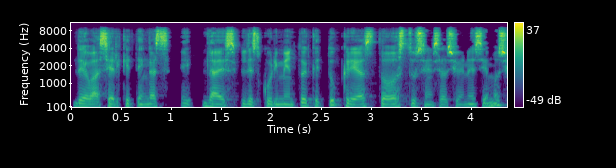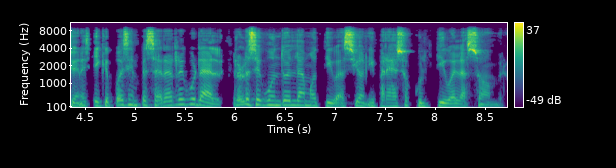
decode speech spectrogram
debe hacer que tengas eh, el descubrimiento de que tú creas todas tus sensaciones y emociones y que puedes empezar a regular. Pero lo segundo es la motivación y para eso cultiva el asombro.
